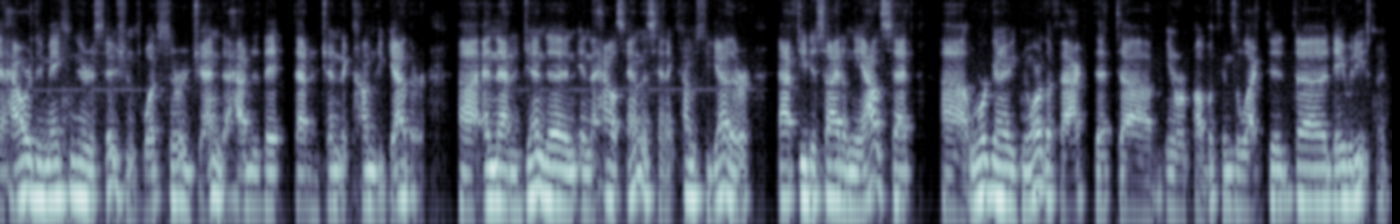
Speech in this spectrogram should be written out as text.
how are they making their decisions? What's their agenda? How did they, that agenda come together? Uh, and that agenda in, in the House and the Senate comes together after you decide on the outset uh, we're going to ignore the fact that uh, you know Republicans elected uh, David Eastman,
